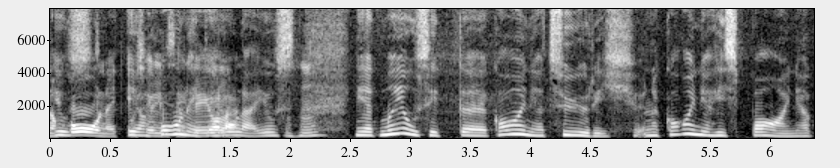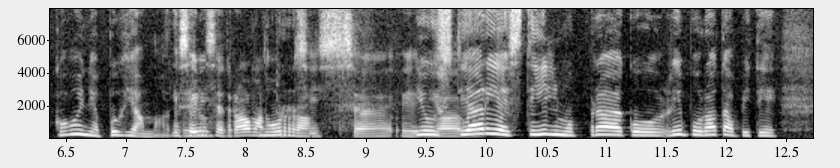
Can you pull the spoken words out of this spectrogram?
noh, hooneid kui selliseid ei ole. ole. just mm, -hmm. nii et mõjusid äh, Kaan ja Zürich, Kaan ja Hispaania, Kaan ja Põhjamaad. ja sellised raamatud Norra. siis äh,. just ja... järjest ilmub praegu riburada pidi äh,,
